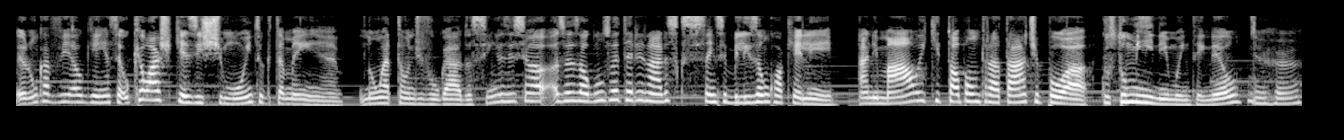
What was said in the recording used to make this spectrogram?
eu nunca vi alguém assim. O que eu acho que existe muito, que também é, não é tão divulgado assim, existem às vezes alguns veterinários que se sensibilizam com aquele animal e que topam tratar, tipo, a custo mínimo, entendeu? Aham.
